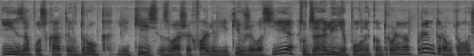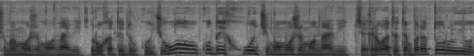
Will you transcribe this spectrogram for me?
і запускати в друк якісь з ваших файлів, які вже у вас є. Тут взагалі є повний контроль над принтером, тому що ми можемо навіть рухати друкуючу голову куди хочемо. Можемо навіть керувати температурою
